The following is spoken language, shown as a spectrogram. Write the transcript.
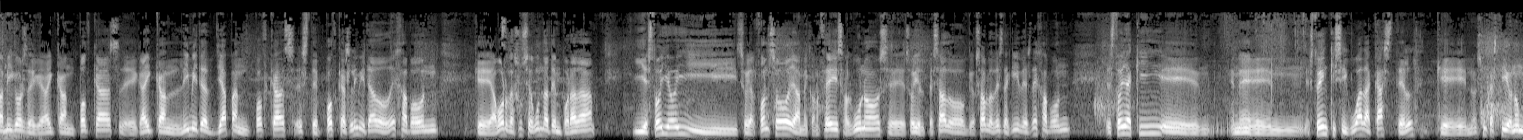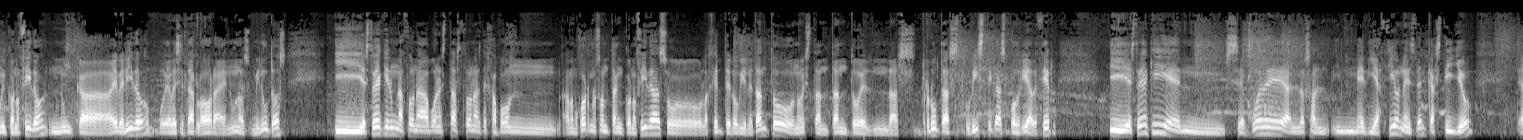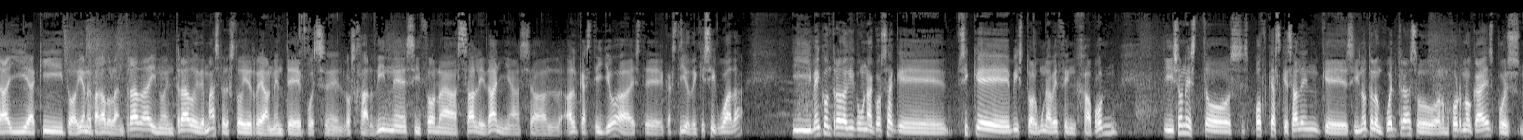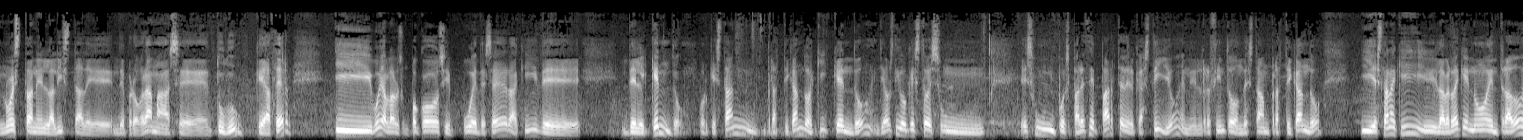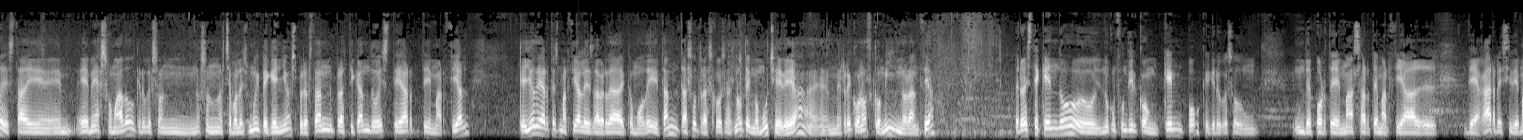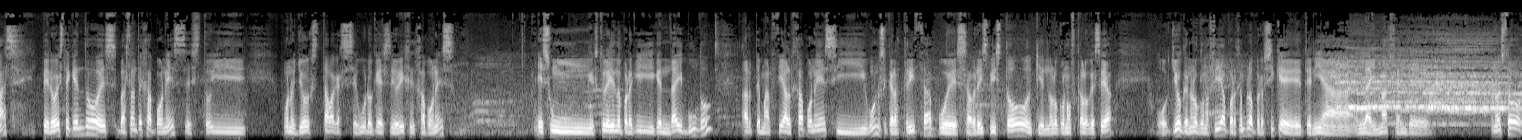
Amigos de Gaikan Podcast, de Gaikan Limited Japan Podcast, este podcast limitado de Japón que aborda su segunda temporada. Y estoy hoy, soy Alfonso, ya me conocéis algunos, eh, soy el pesado que os hablo desde aquí, desde Japón. Estoy aquí, eh, en, en- estoy en Kishiwada Castle, que no es un castillo no muy conocido, nunca he venido, voy a visitarlo ahora en unos minutos. Y estoy aquí en una zona, bueno, estas zonas de Japón a lo mejor no son tan conocidas o la gente no viene tanto o no están tanto en las rutas turísticas, podría decir. Y estoy aquí en, se puede, en las inmediaciones del castillo. Hay aquí todavía no he pagado la entrada y no he entrado y demás, pero estoy realmente pues en los jardines y zonas aledañas al, al castillo, a este castillo de Kishiwada. Y me he encontrado aquí con una cosa que sí que he visto alguna vez en Japón, y son estos podcasts que salen que si no te lo encuentras o a lo mejor no caes, pues no están en la lista de, de programas eh, to do que hacer. Y voy a hablaros un poco, si puede ser, aquí de, del kendo, porque están practicando aquí kendo. Ya os digo que esto es un, es un, pues parece parte del castillo, en el recinto donde están practicando. Y están aquí, y la verdad que no he entrado, está, eh, eh, me he asomado, creo que son, no son unos chavales muy pequeños, pero están practicando este arte marcial que yo de artes marciales, la verdad, como de tantas otras cosas, no tengo mucha idea, eh, me reconozco mi ignorancia, pero este kendo, no confundir con kempo, que creo que es un, un deporte más arte marcial de agarres y demás, pero este kendo es bastante japonés, estoy, bueno, yo estaba casi seguro que es de origen japonés, es un, estoy leyendo por aquí Gendai Budo, arte marcial japonés y bueno, se caracteriza, pues habréis visto, quien no lo conozca lo que sea, o yo que no lo conocía, por ejemplo, pero sí que tenía la imagen de... Bueno, esto,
